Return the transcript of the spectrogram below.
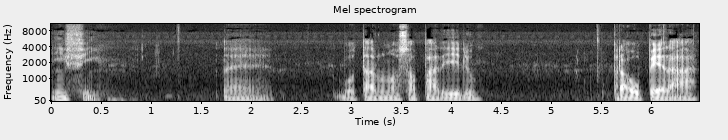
enfim é, botar o nosso aparelho para operar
